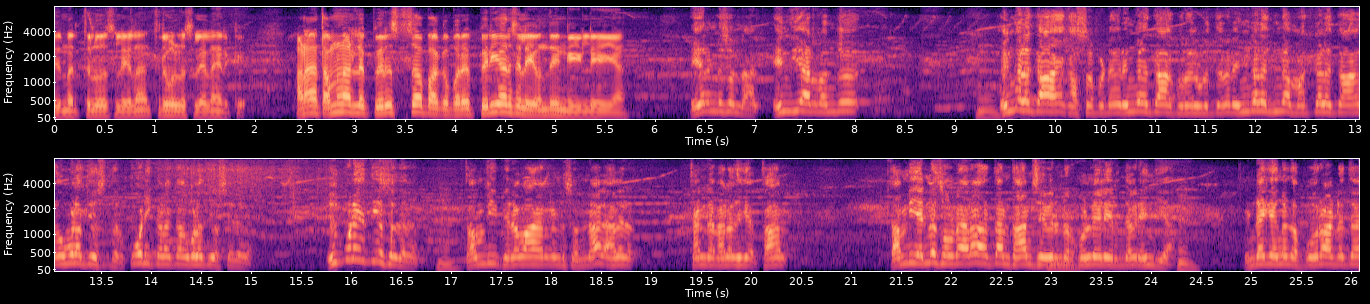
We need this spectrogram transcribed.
இது மாதிரி திருவள்ளுவர் சிலையெல்லாம் திருவள்ளுவர் சிலையெல்லாம் இருக்குது ஆனால் தமிழ்நாட்டில் பெருசாக பார்க்க போகிற பெரியார் சிலை வந்து இங்கே இல்லையா ஏனென்று சொன்னால் எம்ஜிஆர் வந்து. எங்களுக்காக கஷ்டப்பட்டவர் எங்களுக்காக குரல் கொடுத்தவர் எங்களுக்கு இந்த மக்களுக்காக இவ்வளவு செய்தவர் கோடிக்கணக்காக இவ்வளவு செய்தவர். இப்படி செய்தவர். தம்பி பிரபாகரன் என்று சொன்னால் அவர் தன் வலதுக தான். தம்பி என்ன சொல்றாரோ அதைத்தான் தான் செய்வார் என்ற ஒரு கொள்கையில் இருந்தவர் ம். இன்றைக்கு எங்கள் இந்த போராட்டத்தை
